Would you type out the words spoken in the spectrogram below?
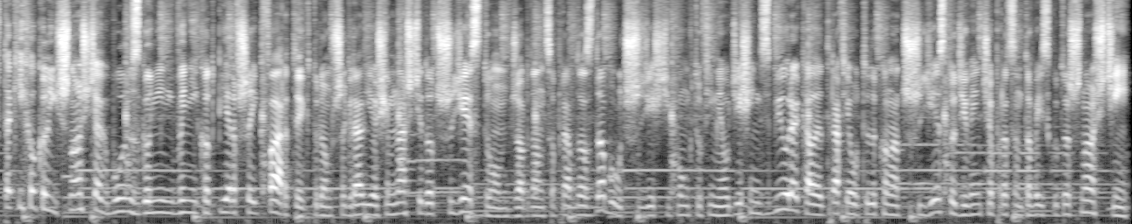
W takich okolicznościach Bulls zgonili wynik od pierwszej kwarty, którą przegrali 18 do 30. Jordan co prawda zdobył 30 punktów i miał 10 zbiórek, ale trafiał tylko na 39% skuteczności.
